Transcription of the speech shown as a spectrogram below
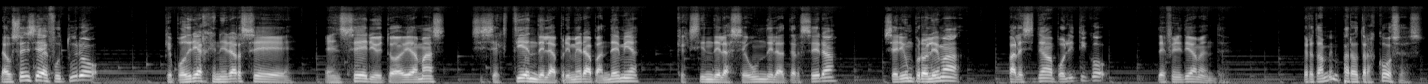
La ausencia de futuro, que podría generarse en serio y todavía más si se extiende la primera pandemia, que extiende la segunda y la tercera, sería un problema para el sistema político, definitivamente. pero también para otras cosas.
